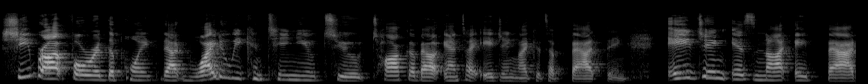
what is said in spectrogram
she brought forward the point that why do we continue to talk about anti-aging like it's a bad thing aging is not a bad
